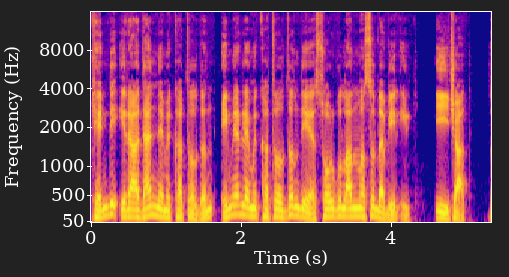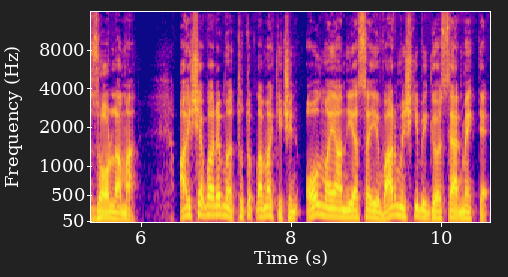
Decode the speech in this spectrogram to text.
kendi iradenle mi katıldın, emirle mi katıldın diye sorgulanması da bir ilk. İcat, zorlama. Ayşe Barım'ı tutuklamak için olmayan yasayı varmış gibi göstermekte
